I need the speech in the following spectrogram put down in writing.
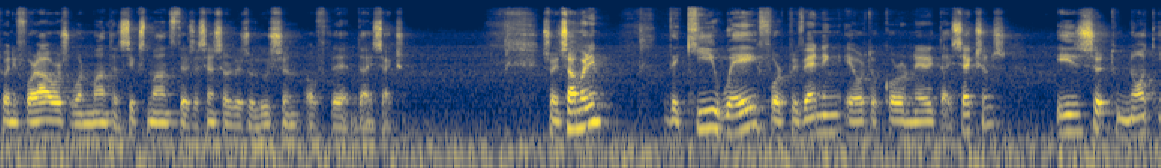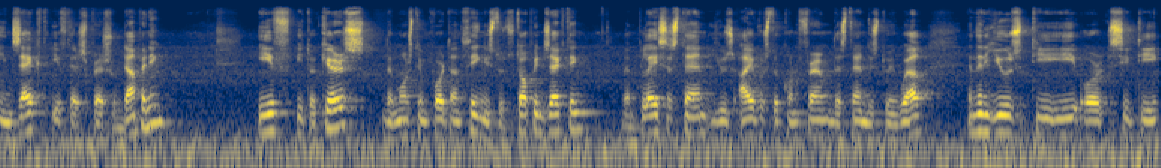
24 hours, one month, and six months. There's a central resolution of the dissection. So, in summary, the key way for preventing aortocoronary dissections is to not inject if there's pressure dampening. If it occurs, the most important thing is to stop injecting, then place a stent, use IVUS to confirm the stent is doing well, and then use TEE or CT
